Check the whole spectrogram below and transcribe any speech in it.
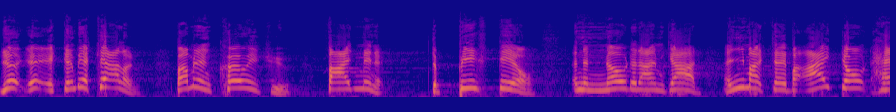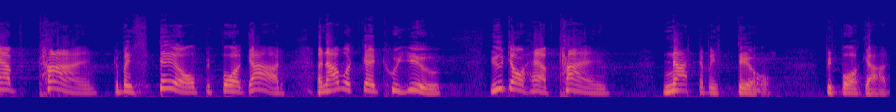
it can be a challenge. But I'm going to encourage you five minutes to be still and to know that I'm God. And you might say, but I don't have time to be still before God. And I would say to you, you don't have time not to be still before God.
